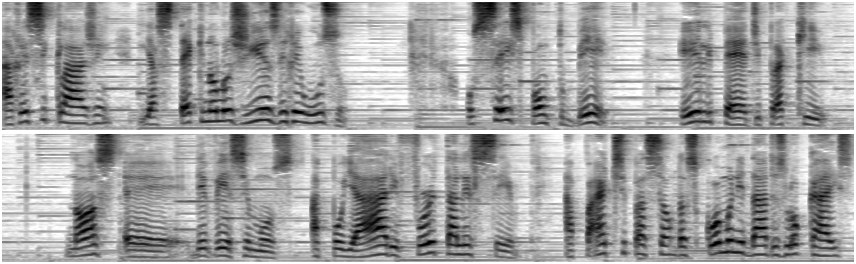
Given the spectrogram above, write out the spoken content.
a reciclagem e as tecnologias de reuso. O 6.b ele pede para que nós é, devêssemos apoiar e fortalecer a participação das comunidades locais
